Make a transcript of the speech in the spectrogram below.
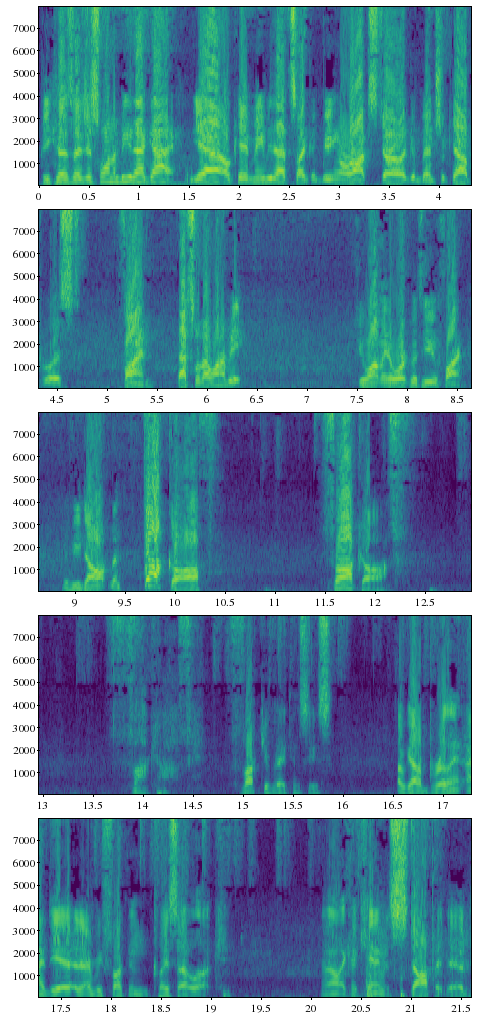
Because I just want to be that guy. Yeah, okay, maybe that's like being a rock star, like a venture capitalist. Fine. That's what I want to be. If you want me to work with you, fine. If you don't, then fuck off. Fuck off. Fuck off. Fuck your vacancies. I've got a brilliant idea at every fucking place I look. And I like I can't even stop it, dude.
